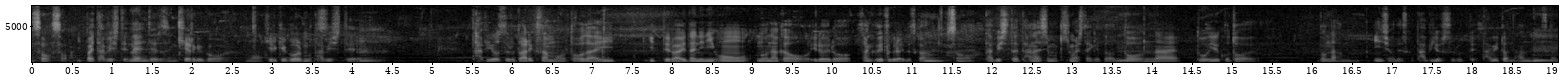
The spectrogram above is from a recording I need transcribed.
そうそう。いっぱい旅してアンねデルセンキェルゲゴールも。ヒルケゴールも旅して、うん。旅をするとアレクさんも東大行ってる間に日本の中をいろいろ3ヶ月ぐらいですか、うん旅してたって話も聞きましたけど、ん。どんなどういうことをどんな印象ですか？旅をするって。旅とは何ですかね、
